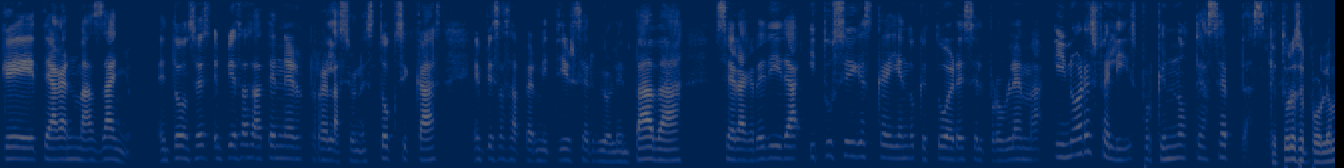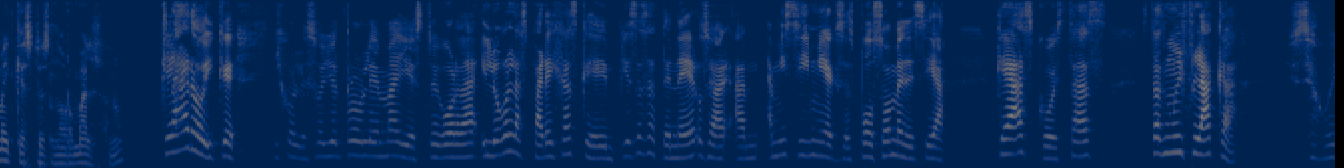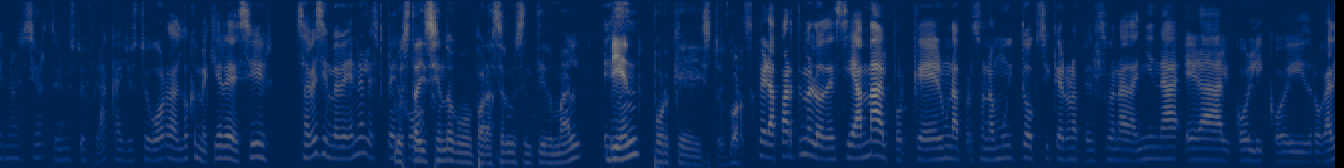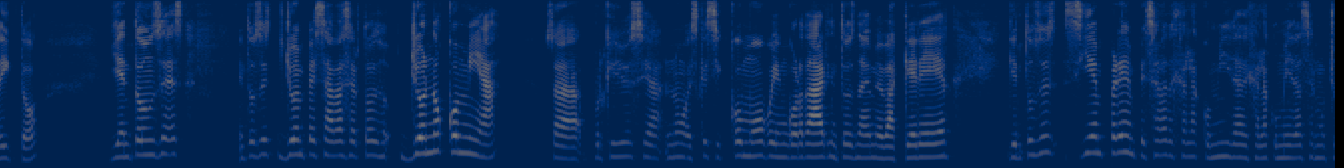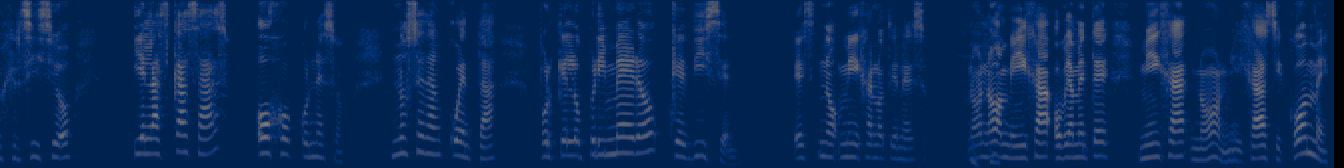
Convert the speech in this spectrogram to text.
que te hagan más daño. Entonces empiezas a tener relaciones tóxicas, empiezas a permitir ser violentada, ser agredida y tú sigues creyendo que tú eres el problema y no eres feliz porque no te aceptas. Que tú eres el problema y que esto es normal, ¿no? Claro, y que, híjole, soy yo el problema y estoy gorda. Y luego las parejas que empiezas a tener, o sea, a, a mí sí, mi ex esposo me decía, qué asco, estás, estás muy flaca. Yo decía, güey, no es cierto, yo no estoy flaca, yo estoy gorda, es lo que me quiere decir. ¿Sabes? Y me veía en el espejo. Lo está diciendo como para hacerme sentir mal. Es- Bien, porque estoy gorda. Pero aparte me lo decía mal, porque era una persona muy tóxica, era una persona dañina, era alcohólico y drogadicto. Y entonces, entonces yo empezaba a hacer todo eso. Yo no comía, sea, porque yo decía, no, es que si como voy a engordar y entonces nadie me va a querer. Y entonces siempre empezaba a dejar la comida, dejar la comida, hacer mucho ejercicio. Y en las casas, ojo con eso, no se dan cuenta porque lo primero que dicen es, no, mi hija no tiene eso. No, no, mi hija, obviamente, mi hija, no, mi hija sí come.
